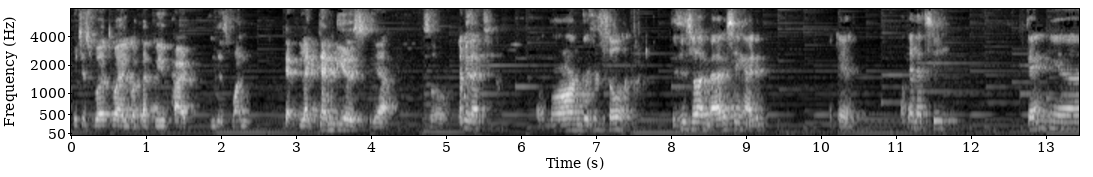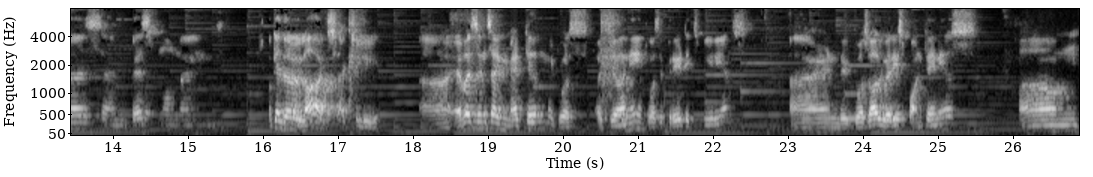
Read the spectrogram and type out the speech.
which is worthwhile that we've had in this one te- like 10 years yeah so tell me that Oh God, this is so, this is so embarrassing. I did. Okay, okay. Let's see. Ten years and best moment. Okay, there are lots actually. Uh, ever since I met him, it was a journey. It was a great experience, and it was all very spontaneous. Um,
